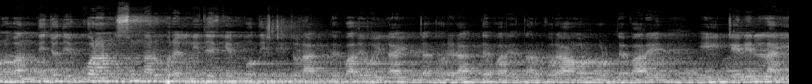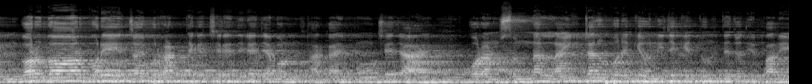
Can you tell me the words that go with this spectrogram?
কোন যদি কোরআন সুন্নাহর উপরে নিজেকে প্রতিষ্ঠিত রাখতে পারে, ওই লাইনটা ধরে রাখতে পারে, তারপরে আমল করতে পারে, এই ট্রেনের লাইন গড় গড় করে জয়পুরহাট থেকে ছেড়ে দিলে যেমন ঢাকায় পৌঁছে যায়, কোরআন সুন্নার লাইনটার উপরে কেউ নিজেকে তুলতে যদি পারে,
